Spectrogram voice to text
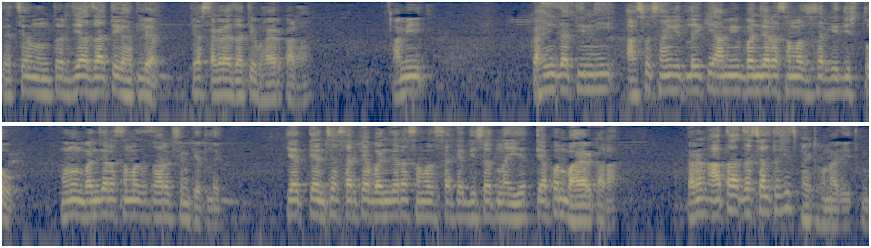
त्याच्यानंतर ज्या जाती घातल्या त्या सगळ्या जाती बाहेर काढा. आम्ही काही जातींनी असं सांगितलं की आम्ही बंजारा समाजासारखे दिसतो म्हणून बंजारा समाजाचं आरक्षण घेतलं आहे त्या त्यांच्यासारख्या बंजारा समाजासारख्या दिसत नाही आहेत त्या पण बाहेर काढा. कारण आता जशाल तशीच फाईट होणार आहे इथून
